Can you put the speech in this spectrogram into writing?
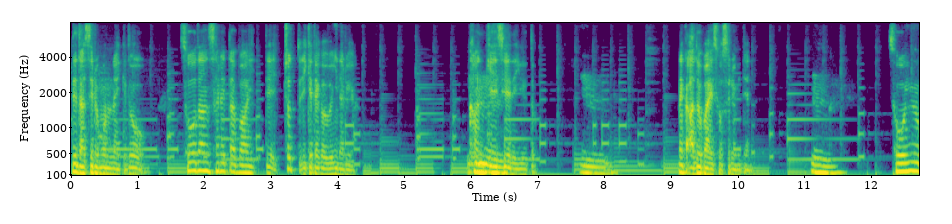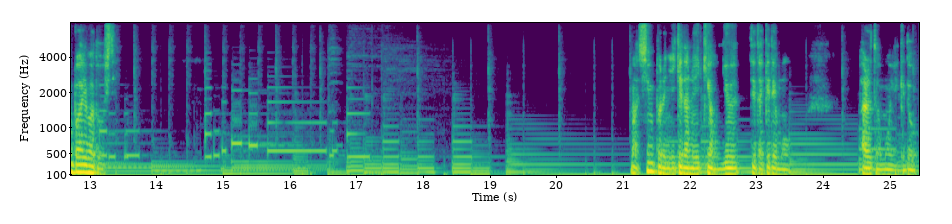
で出せるものないけど、相談された場合って、ちょっと池田が上になるやん。関係性で言うと。うん。なんかアドバイスをするみたいな。うん。そういう場合はどうしてまあシンプルに池田の意見を言うってだけでもあると思うんやけど、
